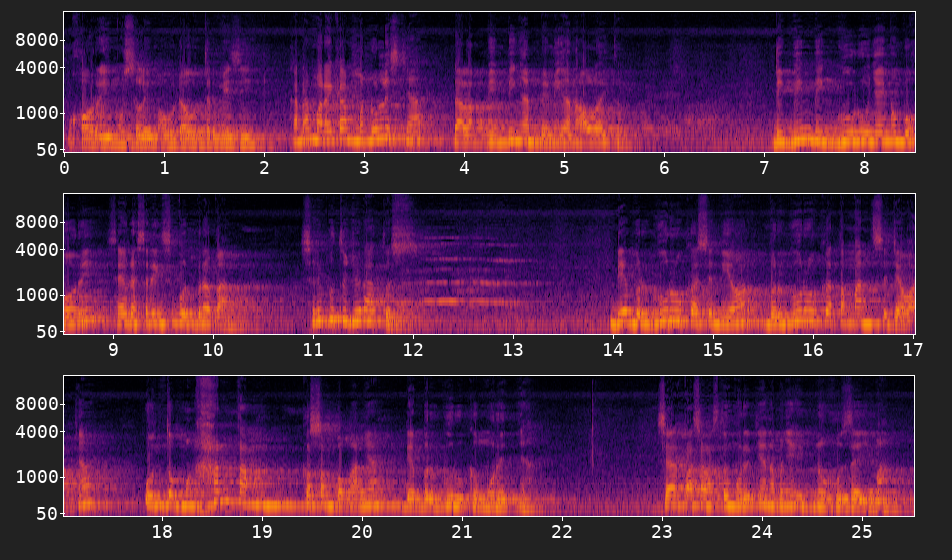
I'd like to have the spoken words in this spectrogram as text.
Bukhari, Muslim, Abu Dawud, Tirmizi. Karena mereka menulisnya dalam bimbingan-bimbingan Allah itu. Dibimbing gurunya Imam Bukhari saya udah sering sebut berapa 1700 dia berguru ke senior berguru ke teman sejawatnya untuk menghantam kesombongannya dia berguru ke muridnya. Saya pas salah satu muridnya? Namanya Ibnu Huzaimah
